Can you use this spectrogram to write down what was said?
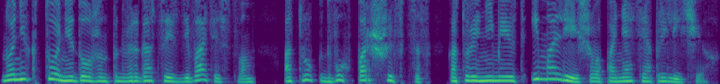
но никто не должен подвергаться издевательствам от рук двух паршивцев, которые не имеют и малейшего понятия о приличиях.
